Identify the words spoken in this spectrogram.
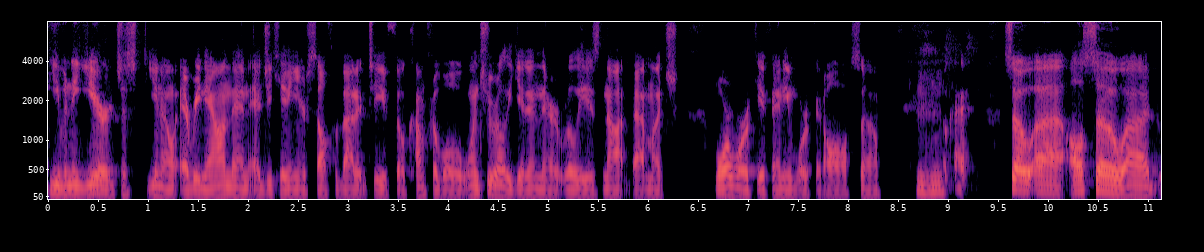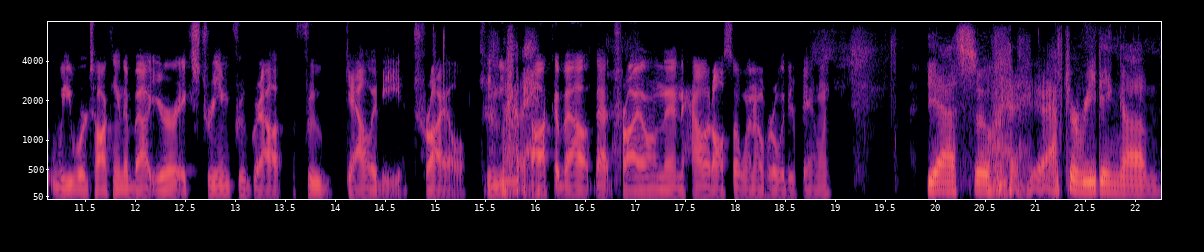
even a year, just, you know, every now and then educating yourself about it till you feel comfortable. Once you really get in there, it really is not that much more work, if any work at all. So, mm-hmm. okay. So uh, also, uh, we were talking about your extreme frugal- frugality trial. Can you right. talk about that trial and then how it also went over with your family? Yeah. So after reading, um,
